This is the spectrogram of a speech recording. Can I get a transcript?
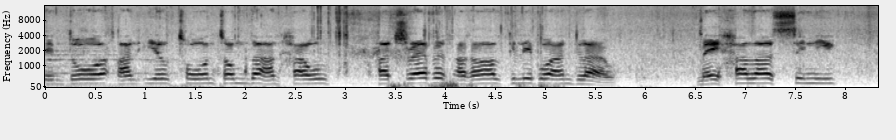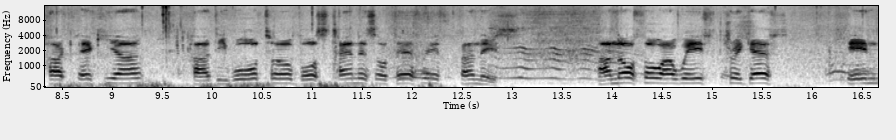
in door an il torn tomda an hawl a trefydd ar al glibo an glaw. Mae hala sinig hag egia ha di water bos tennis o tefydd anis. Anotho a weith trigeth in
